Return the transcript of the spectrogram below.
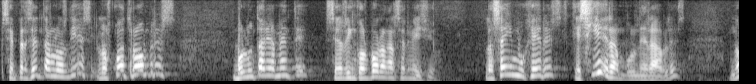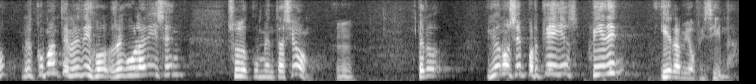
se presentan los 10, los cuatro hombres voluntariamente se reincorporan al servicio. Las seis mujeres, que sí eran vulnerables, ¿no? el comandante les dijo, regularicen su documentación. Pero yo no sé por qué ellos piden ir a mi oficina.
